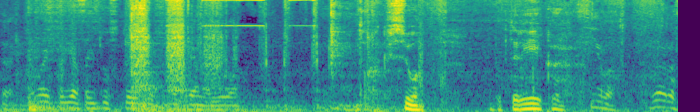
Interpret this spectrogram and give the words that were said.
Так, давайте я зайду з того, прямо його. Так, все. Батарейка. Сіла. Зараз.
